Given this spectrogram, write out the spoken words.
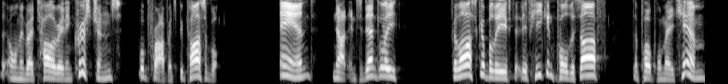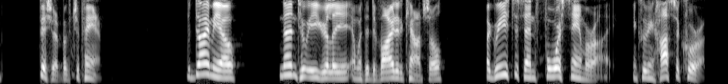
that only by tolerating Christians will profits be possible. And, not incidentally, Velasco believes that if he can pull this off, the Pope will make him Bishop of Japan. The daimyo none too eagerly and with a divided council, agrees to send four samurai, including Hasekura,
